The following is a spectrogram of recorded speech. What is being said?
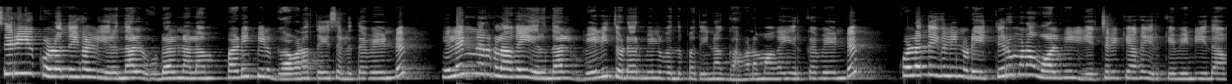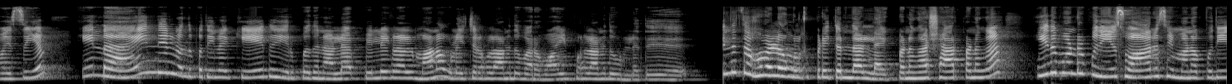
சிறிய குழந்தைகள் இருந்தால் உடல் நலம் படிப்பில் கவனத்தை செலுத்த வேண்டும். இளைஞர்களாக இருந்தால் வெளி தொடர்பில் வந்து பார்த்தீங்கன்னா கவனமாக இருக்க வேண்டும். குழந்தைகளினுடைய திருமண வாழ்வில் எச்சரிக்கையாக இருக்க வேண்டியது அவசியம். இந்த ஐந்தில் வந்து பார்த்தீங்கன்னா கேது இருப்பதனால பிள்ளைகளால் மன உளைச்சல்களானது வர வாய்ப்புகளானது உள்ளது. இந்த இந்த தகவல் உங்களுக்கு பிடித்திருந்தால் லைக் பண்ணுங்கள் ஷேர் பண்ணுங்கள் இது போன்ற புதிய சுவாரஸ்யமான புதிய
